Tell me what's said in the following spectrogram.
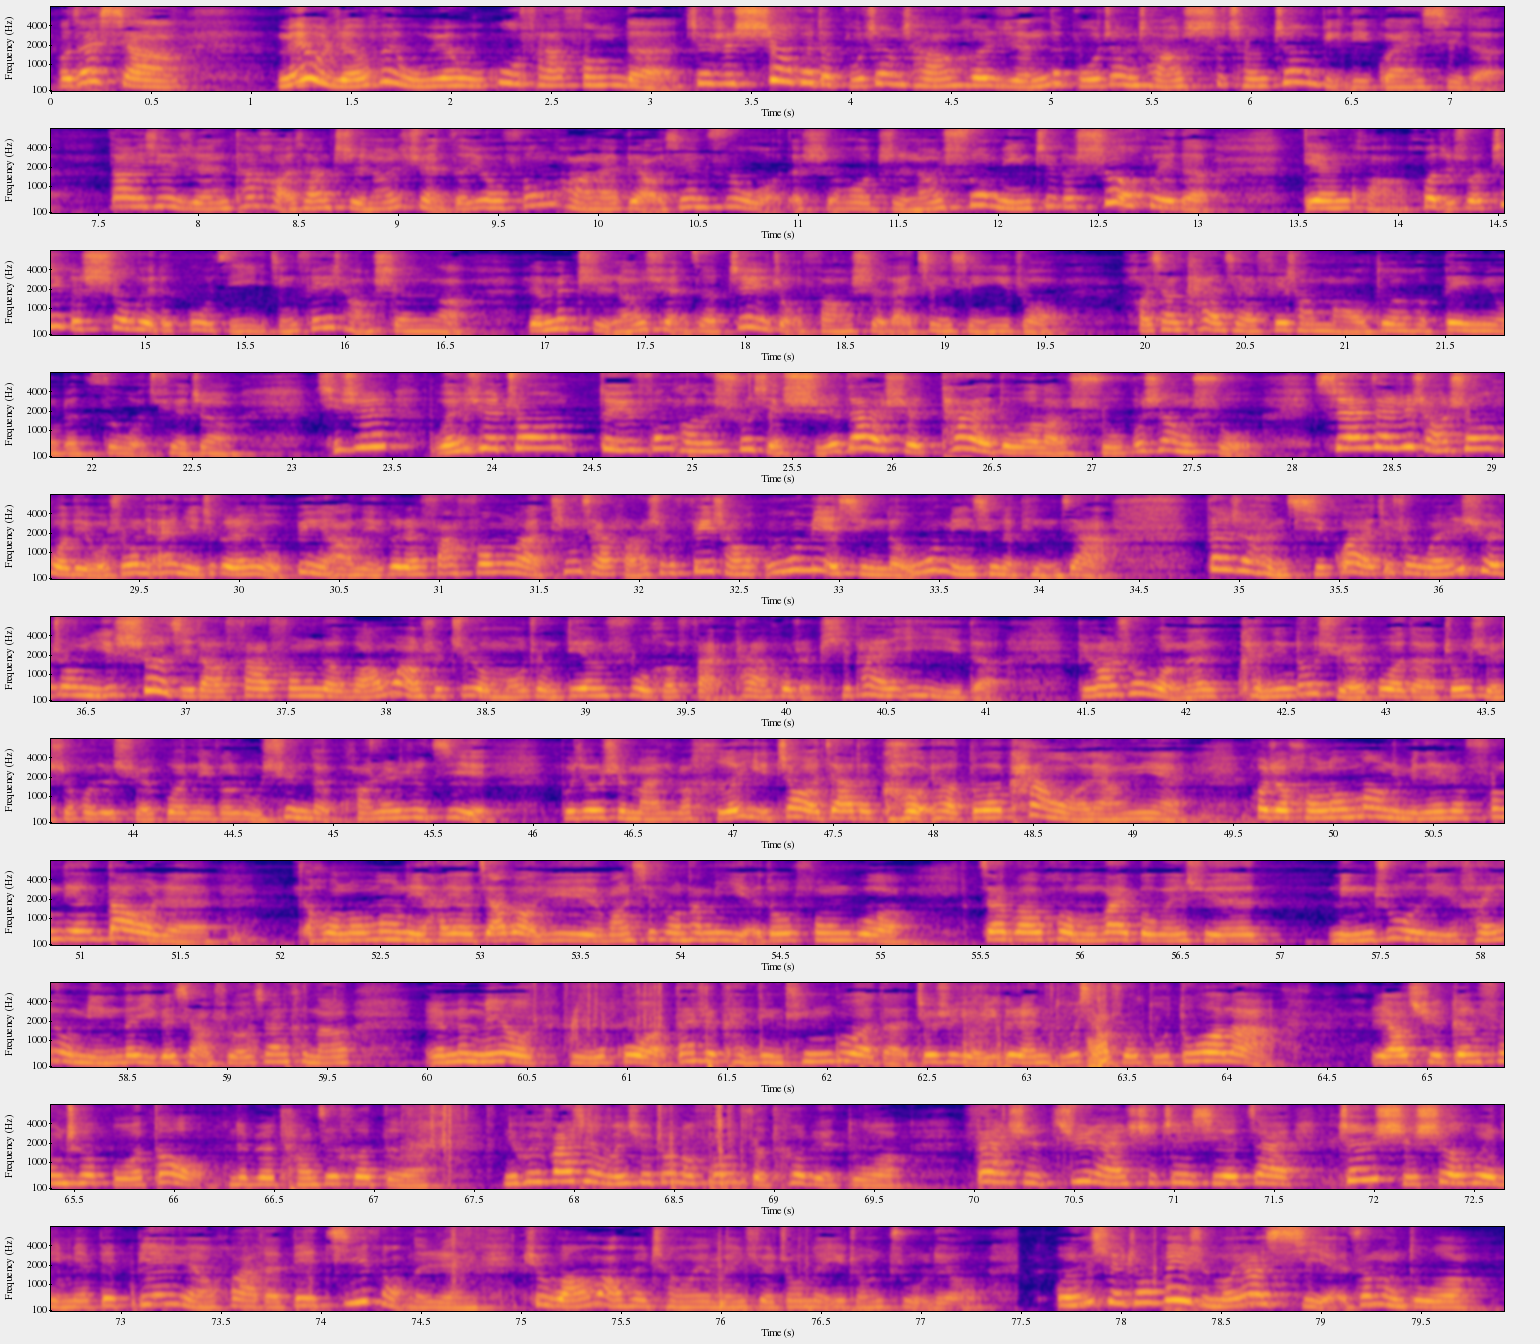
我在想，没有人会无缘无故发疯的，就是社会的不正常和人的不正常是成正比例关系的。当一些人他好像只能选择用疯狂来表现自我的时候，只能说明这个社会的癫狂，或者说这个社会的痼疾已经非常深了。人们只能选择这种方式来进行一种。好像看起来非常矛盾和悖谬的自我确证。其实文学中对于疯狂的书写实在是太多了，数不胜数。虽然在日常生活里，我说你，哎，你这个人有病啊，你这个人发疯了，听起来好像是个非常污蔑性的、污名性的评价。但是很奇怪，就是文学中一涉及到发疯的，往往是具有某种颠覆和反叛或者批判意义的。比方说，我们肯定都学过的，中学时候就学过那个鲁迅的《狂人日记》，不就是吗？什么何以赵家的狗要多看我两眼？或者《红楼梦》里面那种疯癫道人，《红楼梦》里还有贾宝玉、王熙凤他们也都疯过。再包括我们外国文学名著里很有名的一个小说，虽然可能人们没有读过，但是肯定听过的，就是有一个人读小说读多了。要去跟风车搏斗，那比如堂吉诃德，你会发现文学中的疯子特别多，但是居然是这些在真实社会里面被边缘化的、被讥讽的人，却往往会成为文学中的一种主流。文学中为什么要写这么多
